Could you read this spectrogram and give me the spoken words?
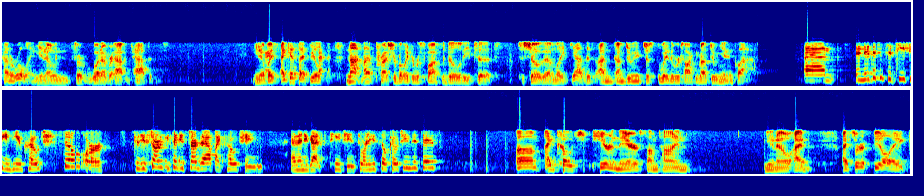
kind of rolling, you know, and sort of whatever happens happens. You know, but I guess I feel not not pressure, but like a responsibility to to show them like, yeah, this I'm I'm doing it just the way that we're talking about doing it in class. Um, in addition to teaching, do you coach still, or because you started? You said you started out by coaching, and then you got to teaching. So are you still coaching these days? Um, I coach here and there sometimes. You know, I I sort of feel like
